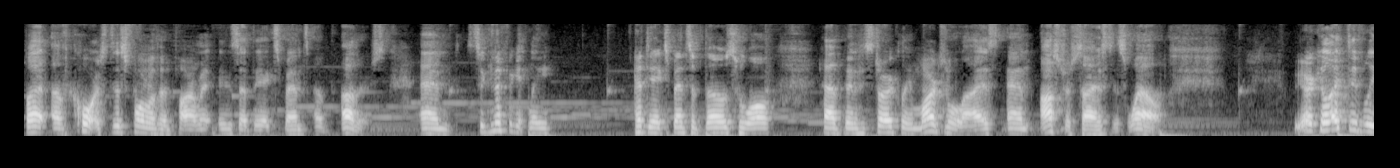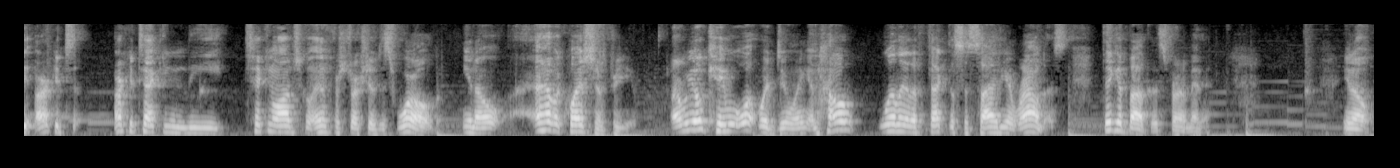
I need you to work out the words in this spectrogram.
But of course, this form of empowerment is at the expense of others, and significantly at the expense of those who all have been historically marginalized and ostracized as well. We are collectively archite- architecting the technological infrastructure of this world. You know, I have a question for you. Are we okay with what we're doing, and how will it affect the society around us? Think about this for a minute. You know,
